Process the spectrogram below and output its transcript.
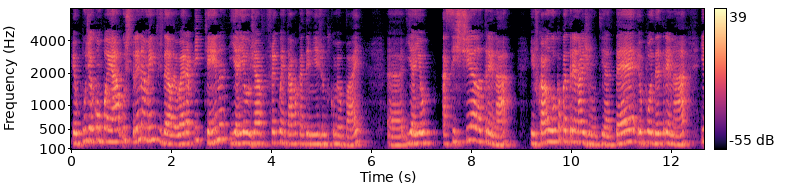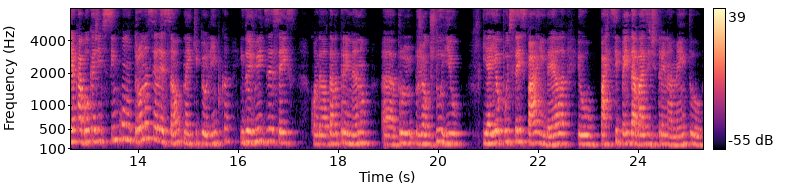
eu pude acompanhar os treinamentos dela. Eu era pequena e aí eu já frequentava academia junto com meu pai. Uh, e aí eu assistia ela treinar e ficava louca para treinar junto, e até eu poder treinar. E acabou que a gente se encontrou na seleção, na equipe olímpica, em 2016, quando ela estava treinando uh, para os Jogos do Rio. E aí eu pude ser sparring dela, eu participei da base de treinamento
